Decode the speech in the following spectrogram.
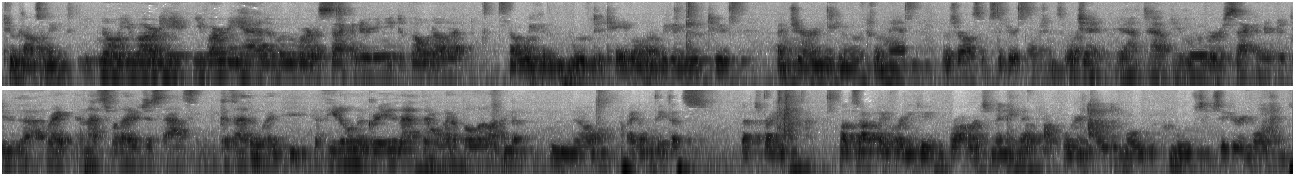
Two council meetings? No, you've already, you've already had a mover and a seconder, you need to vote on it. No, we can move to table or we can move to adjourn, we can move to amend. Those are all subsidiary motions. so- But you, you have to have you move or a seconder to do that. Right, and that's what I was just asking, because either way, if you don't agree to that, then we're gonna vote on it. No, no, I don't think that's, that's right. Well, it's not according to Roberts in any event. We're entitled to mo- move subsidiary motions.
